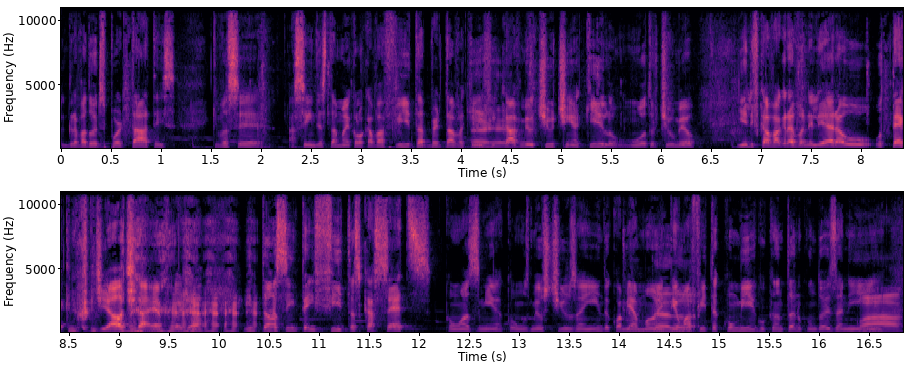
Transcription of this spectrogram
gravadores portáteis que você, assim, desse tamanho, colocava a fita, apertava aqui e Uhum. ficava. Meu tio tinha aquilo, um outro tio meu, e ele ficava gravando. Ele era o, o técnico de áudio da época já. Então, assim, tem fitas, cassetes com, as minha, com os meus tios ainda, com a minha mãe. Tem Cantando. uma fita comigo, cantando com dois aninhos. Uau.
